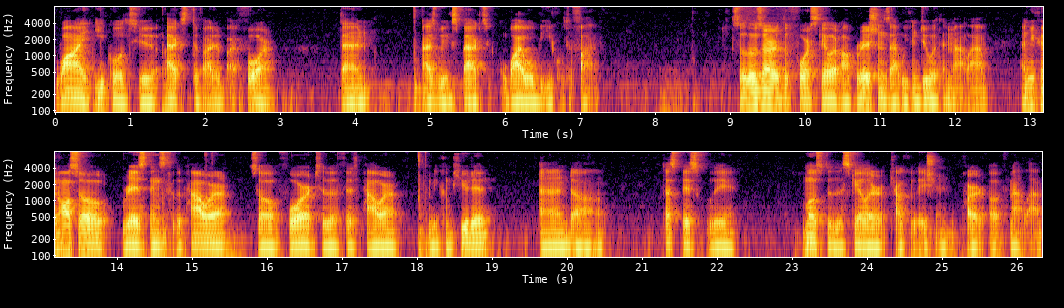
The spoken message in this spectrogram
y equal to x divided by 4, then as we expect, y will be equal to 5. So those are the four scalar operations that we can do within MATLAB. And you can also raise things to the power. So 4 to the fifth power can be computed. And uh, that's basically most of the scalar calculation part of MATLAB.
